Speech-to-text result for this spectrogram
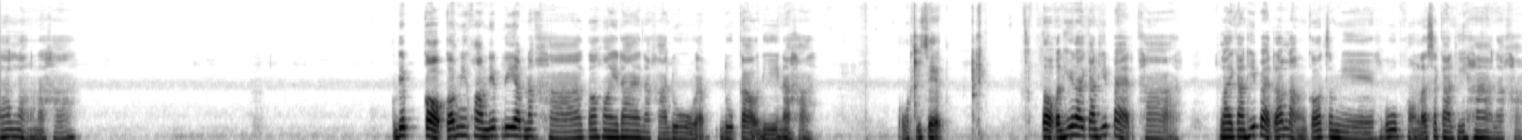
ด้านหลังนะคะ เรียบกรอบก็มีความเรียบๆนะคะ ก็ห้อยได้นะคะ ดูแบบดูเก่าดีนะคะ องค์ที่เจ็ดต่อกันที่รายการที่ 8 ค่ะ รายการที่ 8 ด้านหลังก็จะมีรูปของรัชกาลที่ 5 นะคะ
